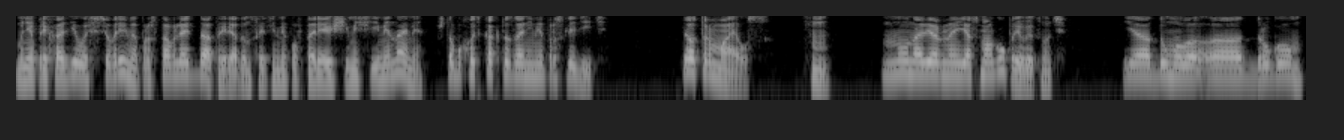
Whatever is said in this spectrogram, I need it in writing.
Мне приходилось все время проставлять даты рядом с этими повторяющимися именами, чтобы хоть как-то за ними проследить. Петр Майлз. Хм, ну, наверное, я смогу привыкнуть. Я думала о другом.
